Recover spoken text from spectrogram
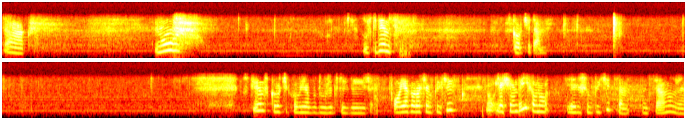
Так. Ну. Зустрінемось. Короче, там. Зустрінемось, короче, коли я буду вже таки доїжджати. О, я, короче, включусь. Ну, я ще не доїхав, но я решил включиться. Но все равно вже.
